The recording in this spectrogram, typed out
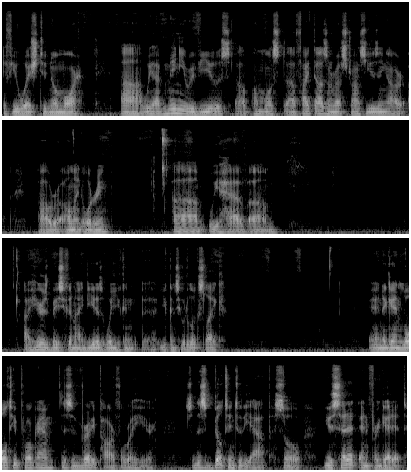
if you wish to know more. Uh, we have many reviews, uh, almost uh, 5,000 restaurants using our our online ordering. Um, we have um, uh, here's basically an idea where you can uh, you can see what it looks like. And again, loyalty program. This is very powerful right here. So this is built into the app. So you set it and forget it.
